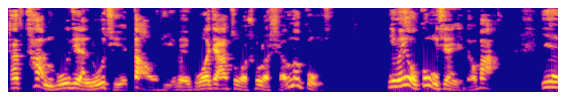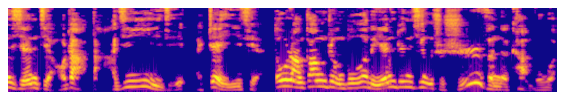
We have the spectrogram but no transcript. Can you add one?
他看不见卢杞到底为国家做出了什么贡献。你没有贡献也就罢了。阴险狡诈，打击异己，这一切都让刚正不阿的颜真卿是十分的看不惯，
